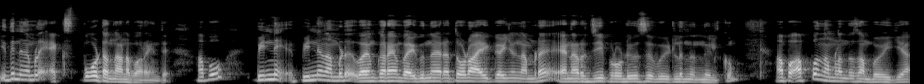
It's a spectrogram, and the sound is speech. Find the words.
ഇതിന് നമ്മൾ എക്സ്പോർട്ട് എന്നാണ് പറയുന്നത്. അപ്പോൾ പിന്നെ പിന്നെ നമ്മുടെ നമുക്കറിയാം വൈകുന്നേരത്തോടെ ആയിക്കഴിഞ്ഞാൽ നമ്മുടെ എനർജി പ്രൊഡ്യൂസ് വീട്ടിൽ നിന്ന് നിൽക്കും. അപ്പോൾ അപ്പോൾ നമ്മളെന്താ സംഭവിക്കുക?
